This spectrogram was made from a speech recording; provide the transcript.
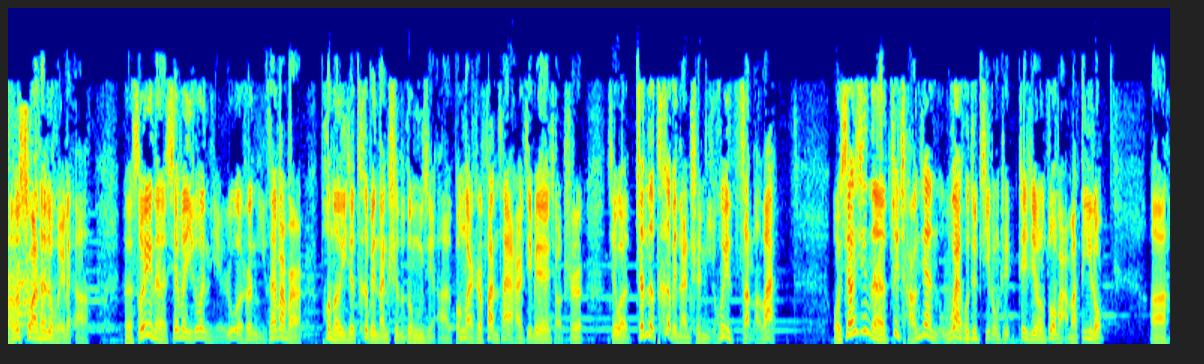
等他吃完他就回来啊。”呃，所以呢，先问一个问题：如果说你在外面碰到一些特别难吃的东西啊，甭管是饭菜还是街边小吃，结果真的特别难吃，你会怎么办？我相信呢，最常见无外乎就几种这这几种做法嘛。第一种啊，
